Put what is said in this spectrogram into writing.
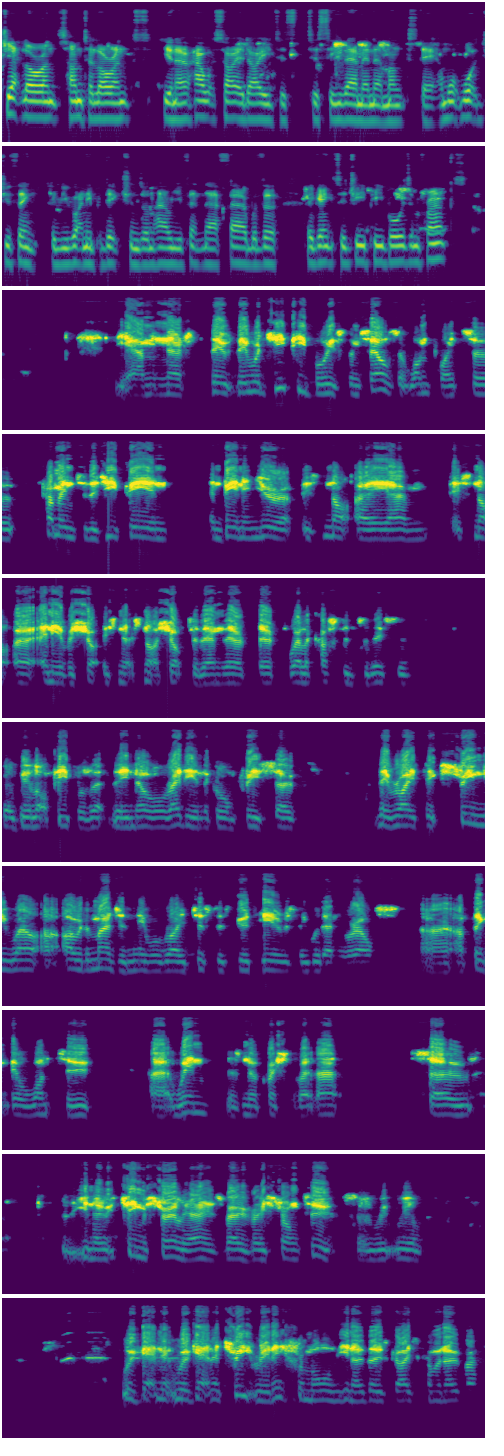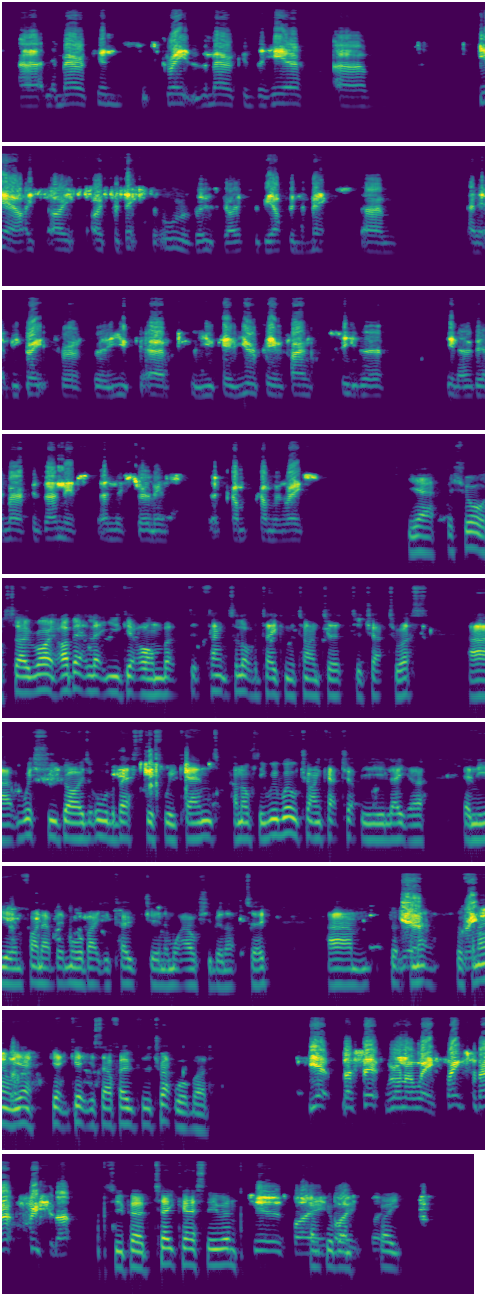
Jett Lawrence, Hunter Lawrence. You know, how excited are you to, to see them in amongst it? And what what do you think? Have you got any predictions on how you think they're fair with the against the GP boys in France? Yeah, I mean, they they were GP boys themselves at one point. So coming to the GP and, and being in Europe is not a um, it's not any of a shock. It's not, it's not a shock to them. They're they're well accustomed to this, and there'll be a lot of people that they know already in the Grand Prix. So they ride extremely well. I, I would imagine they will ride just as good here as they would anywhere else. Uh, I think they'll want to uh, win. There's no question about that. So you know, Team Australia is very, very strong too. So we, will we're getting it. We're getting a treat really from all you know those guys coming over. Uh, the Americans. It's great that the Americans are here. Um, yeah, I, I, I predict all of those guys to be up in the mix, um, and it'd be great for, for the UK, um, the UK, the European fans to see the you know the Americans and the and the Australians come come and race. Yeah, for sure. So, right, I better let you get on, but thanks a lot for taking the time to, to chat to us. Uh, wish you guys all the best this weekend, and obviously, we will try and catch up with you later in the year and find out a bit more about your coaching and what else you've been up to. Um, but yeah, for now, but for now yeah, get get yourself over to the track walk, bud. Yeah, that's it. We're on our way. Thanks for that. Appreciate that. Superb. Take care, Stephen. Cheers. Bye. Bye. Bye. Bye.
